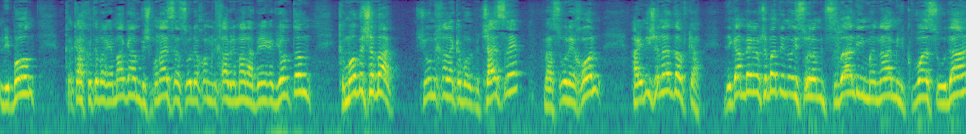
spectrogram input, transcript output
ליבו. כך כותב הרמ"א גם, ב-18 אסור לאכול מנחה ולמעלה בערב יום טוב, כמו בשבת, שהוא בכלל הכבוד, ב-19 ואסור לאכול, העילי שנה דווקא, וגם בערב שבת אינו איסור למצווה להימנע מלקבוע סעודה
